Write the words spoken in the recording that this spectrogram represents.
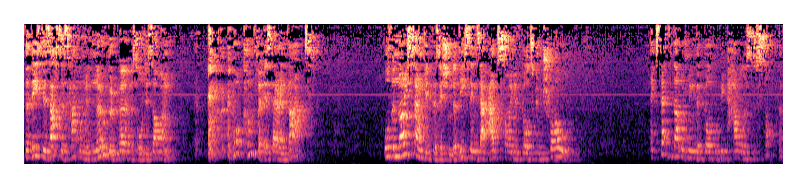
that these disasters happen with no good purpose or design. what comfort is there in that? Or the nice sounding position that these things are outside of God's control. Except that that would mean that God would be powerless to stop them.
